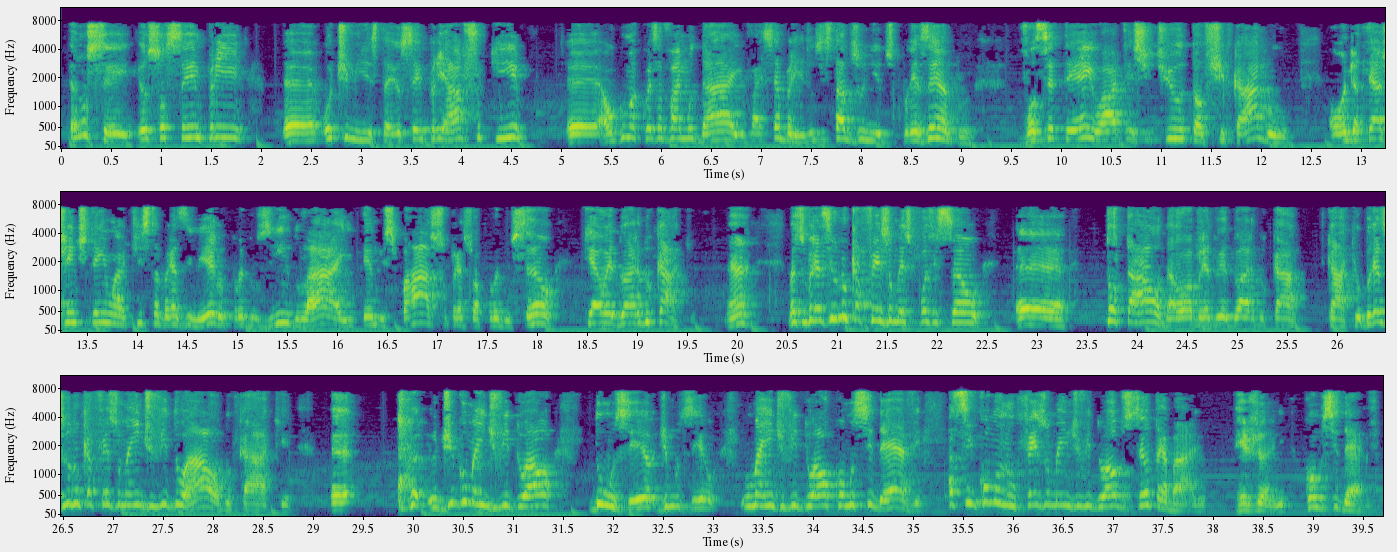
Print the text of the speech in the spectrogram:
eu não sei, eu sou sempre é, otimista, eu sempre acho que é, alguma coisa vai mudar e vai se abrir. Nos Estados Unidos, por exemplo, você tem o Art Institute of Chicago, onde até a gente tem um artista brasileiro produzindo lá e tendo espaço para sua produção, que é o Eduardo Cac. Né? Mas o Brasil nunca fez uma exposição é, total da obra do Eduardo Cac. O Brasil nunca fez uma individual do Cac. É, eu digo uma individual do museu, de museu, uma individual como se deve, assim como não fez uma individual do seu trabalho. Rejane, como se deve.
